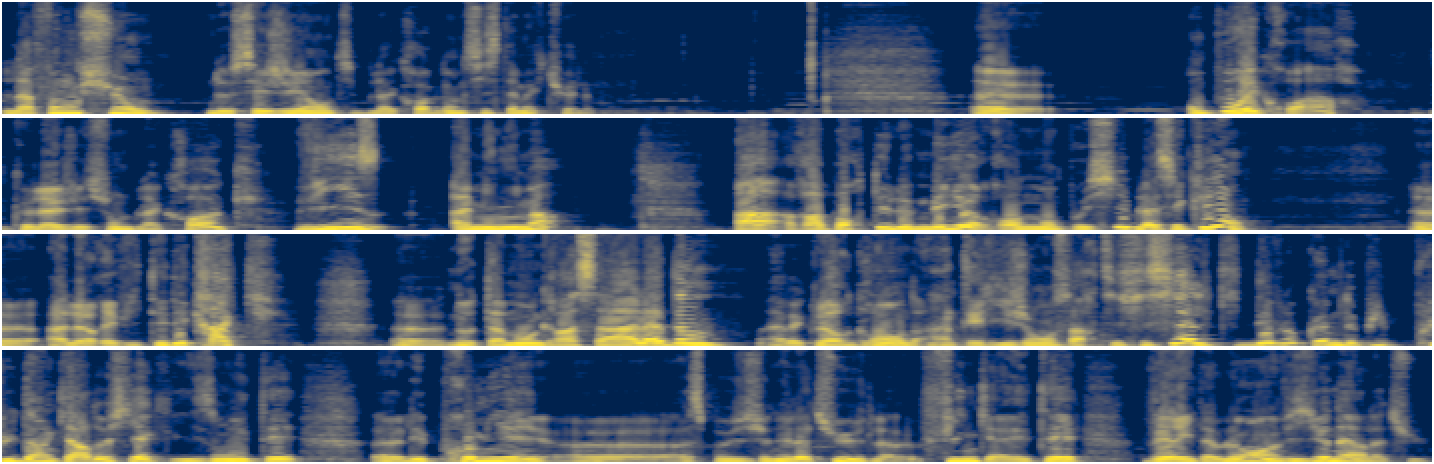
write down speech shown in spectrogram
la fonction de ces géants type BlackRock dans le système actuel. Euh, on pourrait croire que la gestion de BlackRock vise, à minima, à rapporter le meilleur rendement possible à ses clients, euh, à leur éviter des cracks, euh, notamment grâce à Aladdin, avec leur grande intelligence artificielle, qui développe quand même depuis plus d'un quart de siècle. Ils ont été euh, les premiers à se positionner là-dessus. Fink a été véritablement un visionnaire là-dessus.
